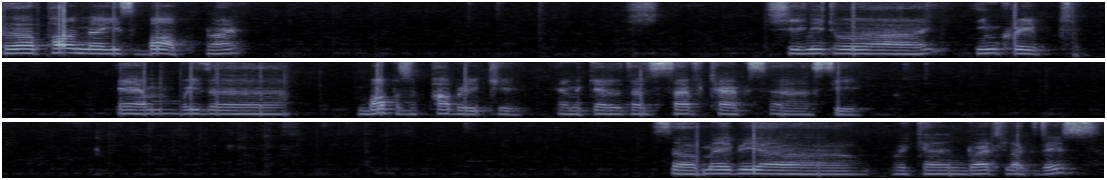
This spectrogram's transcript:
her partner is Bob, right? She need to uh, encrypt M with uh, Bob's public key and get the ciphertext uh, C. So maybe uh, we can write like this.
